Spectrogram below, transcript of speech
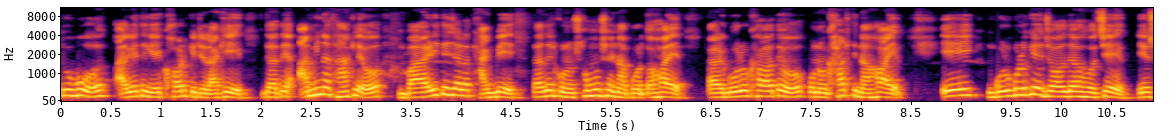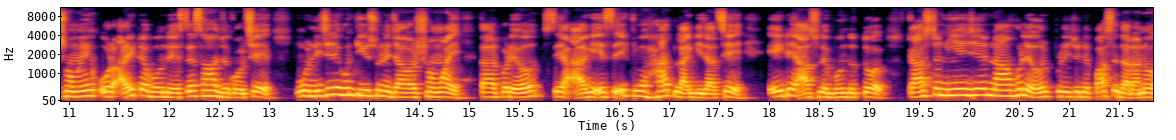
তবুও আগে থেকে খড় কেটে রাখি, যাতে আমি না থাকলেও বাড়িতে যারা থাকবে, তাদের কোনো সমস্যায় না পড়তে হয়, আর গরু খাওয়াতেও কোনো ঘাটতি না হয়। এই গরুগুলোকে জল দেওয়া হচ্ছে। এ সময় ওর আরেকটা বন্ধু এসে সাহায্য করছে। ও নিজের এখন টিউশনে যাওয়ার সময় তারপরেও সে আগে এসে একটু হাত লাগিয়ে যাচ্ছে। এইটাই আসলে বন্ধুত্ব। কাজটা নিয়ে যে না হলেও প্রয়োজনে পাশে দাঁড়ানো।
